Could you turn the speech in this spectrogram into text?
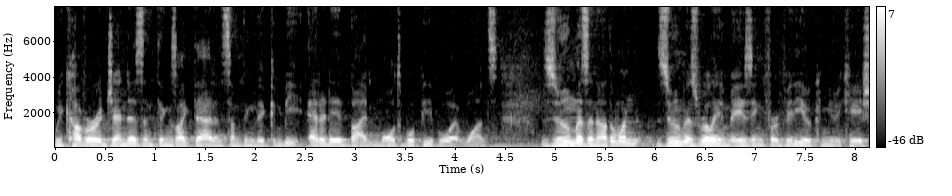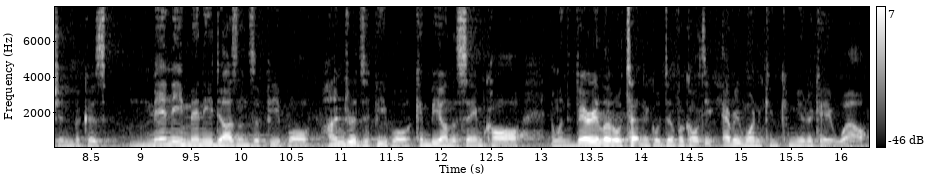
We cover agendas and things like that and something that can be edited by multiple people at once. Zoom is another one. Zoom is really amazing for video communication because many, many dozens of people, hundreds of people can be on the same call and with very little technical difficulty, everyone can communicate well,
